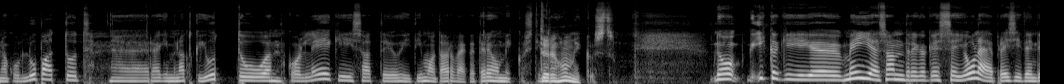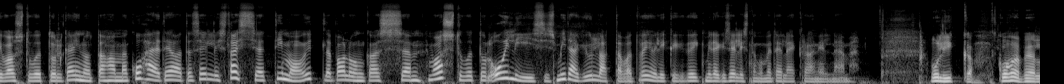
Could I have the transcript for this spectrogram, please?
nagu lubatud, äh, räägime natuke juttu kolleegi, saatejuhi Timo Tarvega, tere hommikust! tere hommikust! No ikkagi äh, meie Sandriga, kes ei ole presidendi vastuvõtul käinud, tahame kohe teada sellist asja, et Timo, ütle palun, kas äh, vastuvõtul oli siis midagi üllatavat või oli ikkagi kõik midagi sellist, nagu me teleekraanil näeme? oli ikka, koha peal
